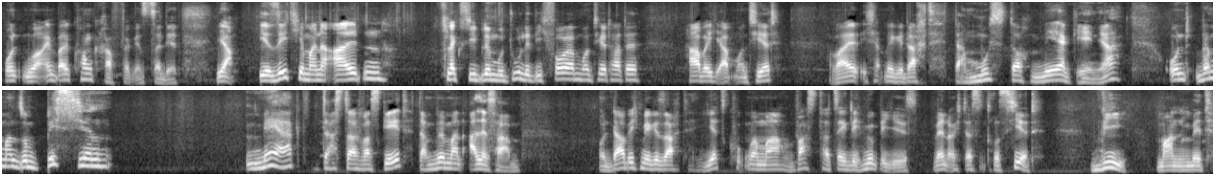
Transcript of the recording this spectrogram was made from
und nur ein Balkonkraftwerk installiert? Ja, ihr seht hier meine alten flexible Module, die ich vorher montiert hatte, habe ich abmontiert, weil ich habe mir gedacht, da muss doch mehr gehen, ja? Und wenn man so ein bisschen merkt, dass da was geht, dann will man alles haben. Und da habe ich mir gesagt, jetzt gucken wir mal, was tatsächlich möglich ist. Wenn euch das interessiert, wie man mit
